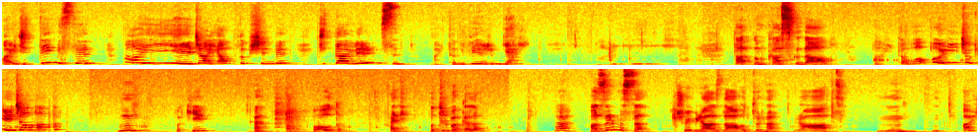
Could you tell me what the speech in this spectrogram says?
Ay ciddi misin? Ay heyecan yaptım şimdi. Cidden verir misin? Tabii veririm gel. Ay. Tatlım kaskı da al. Ay tamam. Ay çok heyecanlandım. Hı, bakayım. Heh, oldu. Hadi otur bakalım. Heh, hazır mısın? Şöyle biraz daha otur. Ha, rahat. Hı. Ay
